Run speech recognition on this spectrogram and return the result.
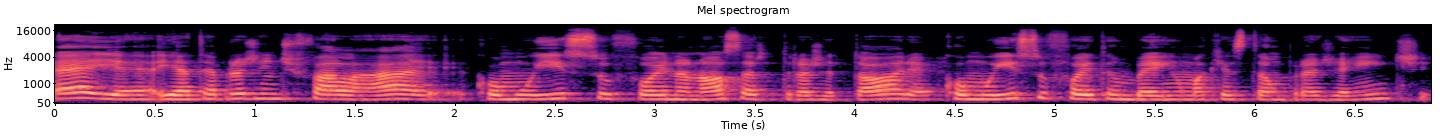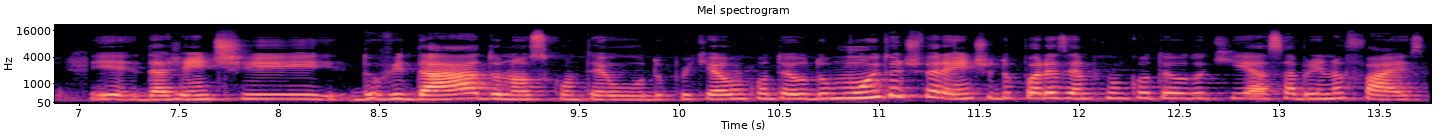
É, e, é- e até pra gente falar como isso foi na nossa trajetória, como isso foi também uma questão pra gente, e da gente duvidar do nosso conteúdo, porque é um conteúdo muito diferente do, por exemplo, que um conteúdo que a Sabrina faz.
